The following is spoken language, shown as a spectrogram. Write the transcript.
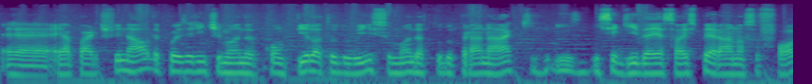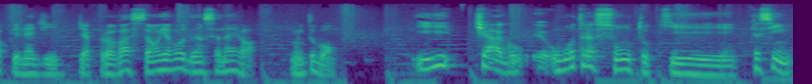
é, é a parte final. Depois a gente manda, compila tudo isso, manda tudo para a ANAC e em seguida é só esperar nosso FOP né, de, de aprovação e a mudança na EO. Muito bom. E, Thiago, um outro assunto que, que assim,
